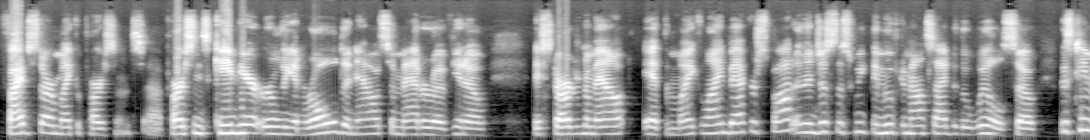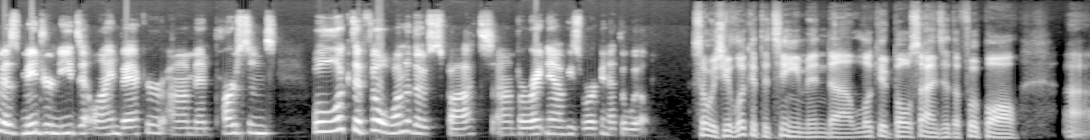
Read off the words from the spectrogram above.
five star Micah Parsons. Uh, Parsons came here early enrolled, and now it's a matter of, you know, they started him out at the Mike linebacker spot, and then just this week they moved him outside to the will. So this team has major needs at linebacker, um, and Parsons will look to fill one of those spots, um, but right now he's working at the will. So as you look at the team and uh, look at both sides of the football, uh,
